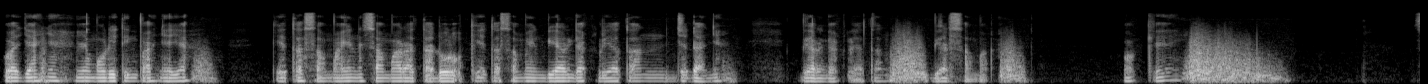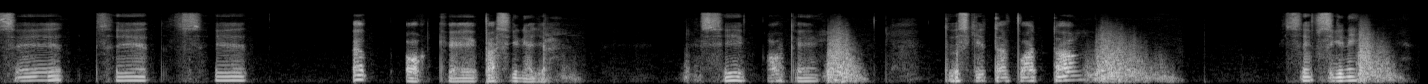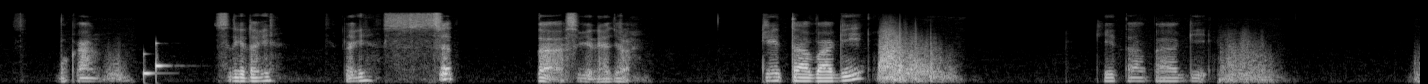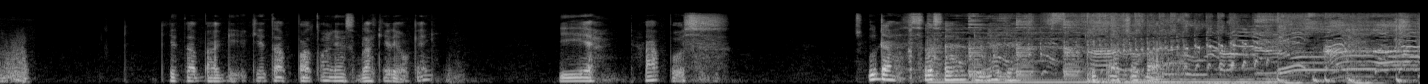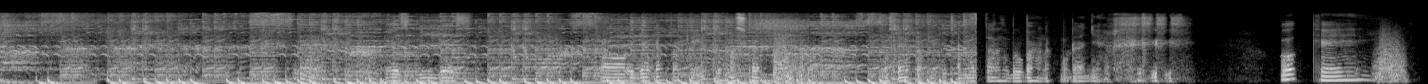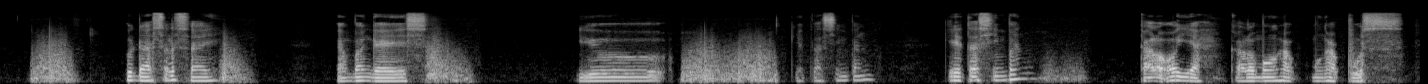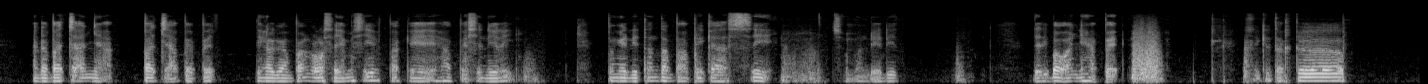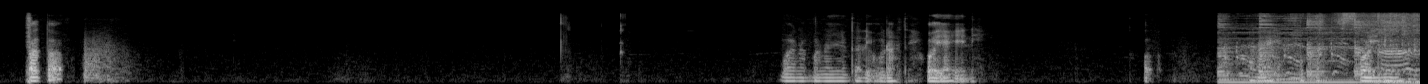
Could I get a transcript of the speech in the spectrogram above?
wajahnya yang mau ditimpahnya ya. Kita samain sama rata dulu kita samain biar nggak kelihatan jedanya biar nggak kelihatan biar sama. Oke. Set set set up. Oke pas gini aja. Sip oke. Terus kita potong sip segini. Bukan. Sedikit lagi. Lagi. Set nah segini aja lah. Kita bagi. Kita bagi. Kita bagi. Kita potong yang sebelah kiri oke? Iya. Hapus. Sudah selesai. Gini aja. Kita coba guys guys kalau Reja kan pakai itu masker kalau saya pakai kacamata berubah anak mudanya. Oke. Udah selesai. Gampang guys. Yuk. Kita simpan. Kita simpan. Kalau oh ya kalau mau hap- menghapus ada bacaannya. Baca app tinggal gampang kalau saya masih pakai HP sendiri. Pengeditan tanpa aplikasi cuma edit dari bawahnya HP sekitar kita ke foto mana-mana yang tadi udah teh oh ya ini oh, oh ini.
